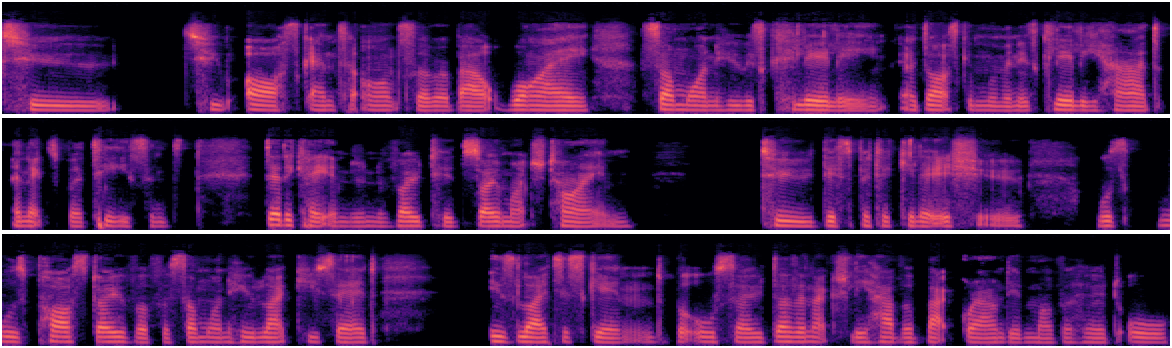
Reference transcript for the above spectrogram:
to to ask and to answer about why someone who is clearly a dark skinned woman has clearly had an expertise and dedicated and devoted so much time to this particular issue was was passed over for someone who like you said is lighter skinned but also doesn't actually have a background in motherhood or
